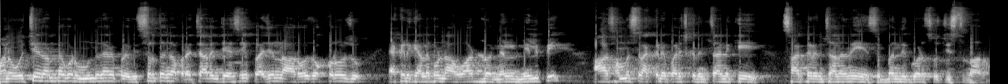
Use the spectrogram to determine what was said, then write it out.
మనం వచ్చేదంతా కూడా ముందుగానే విస్తృతంగా ప్రచారం చేసి ప్రజలను ఆ రోజు ఒక్కరోజు ఎక్కడికి వెళ్ళకుండా ఆ వార్డులో నిల నిలిపి ఆ సమస్యలు అక్కడే పరిష్కరించడానికి సహకరించాలని సిబ్బందికి కూడా సూచిస్తున్నాను.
